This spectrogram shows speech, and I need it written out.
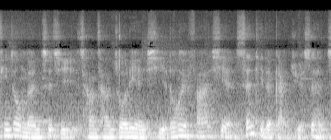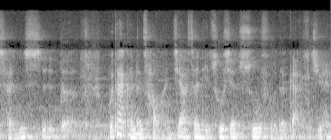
听众们自己常常做练习，都会发现身体的感觉是很诚实的，不太可能吵完架身体出现舒服的感觉，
